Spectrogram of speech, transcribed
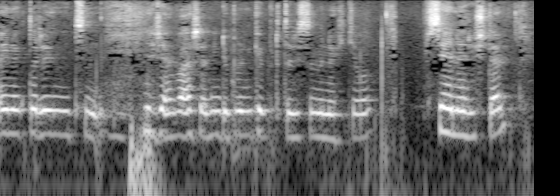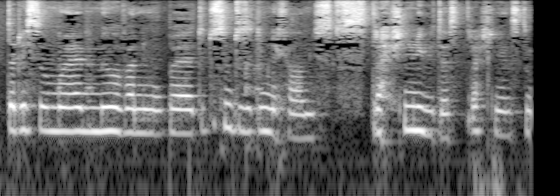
A jinak tady nic nedává žádný doplňky, protože se mi nechtělo. Prostě je neřešte. Tady jsou moje milované úplně, toto jsem tu zatím nechala, mě se to strašně líbí, to je strašně, to.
